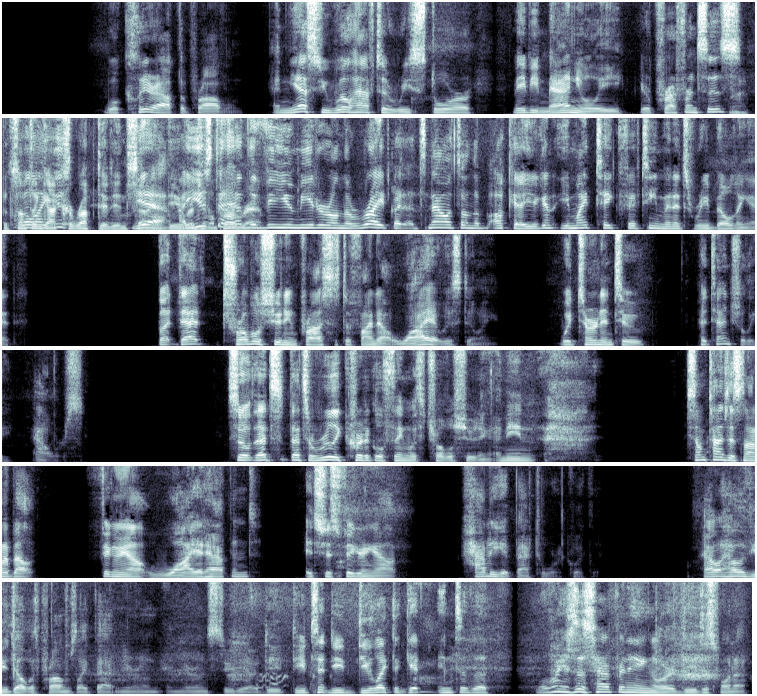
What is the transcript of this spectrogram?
will clear out the problem, and yes, you will have to restore maybe manually your preferences. Right. But something Well, got used- corrupted inside yeah, the I used to program. have the VU meter on the right, but it's now it's on the okay. You're gonna you might take 15 minutes rebuilding it, but that troubleshooting process to find out why it was doing it would turn into potentially hours. So that's that's a really critical thing with troubleshooting. I mean, sometimes it's not about figuring out why it happened; it's just figuring out how do you get back to work quickly. How how have you dealt with problems like that in your own in your own studio? Do you do you t- do you, do you like to get into the why is this happening, or do you just want to?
